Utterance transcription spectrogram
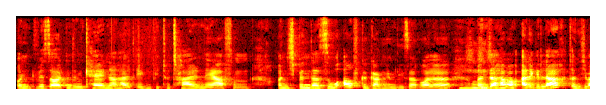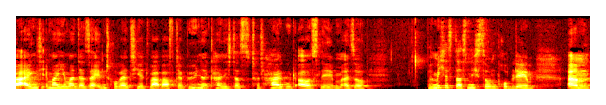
und wir sollten den Kellner halt irgendwie total nerven. Und ich bin da so aufgegangen in dieser Rolle. Und da haben auch alle gelacht. Und ich war eigentlich immer jemand, der sehr introvertiert war. Aber auf der Bühne kann ich das total gut ausleben. Also für mich ist das nicht so ein Problem. Ähm,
